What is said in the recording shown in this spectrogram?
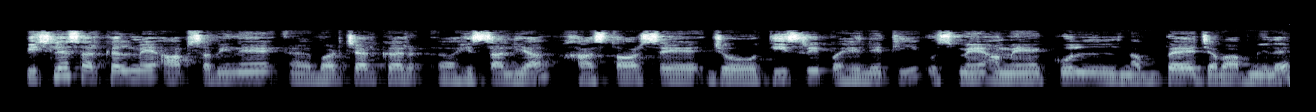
पिछले सर्कल में आप सभी ने बढ़ चढ़ कर हिस्सा लिया। खासतौर से जो तीसरी पहेली थी, उसमें हमें कुल नब्बे जवाब मिले।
